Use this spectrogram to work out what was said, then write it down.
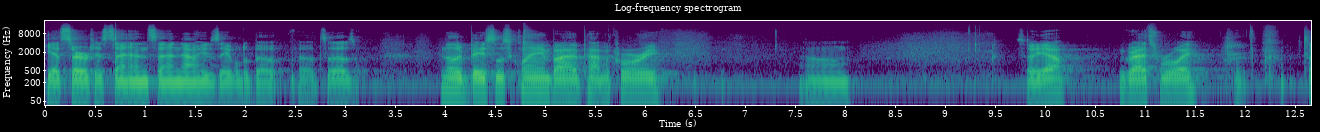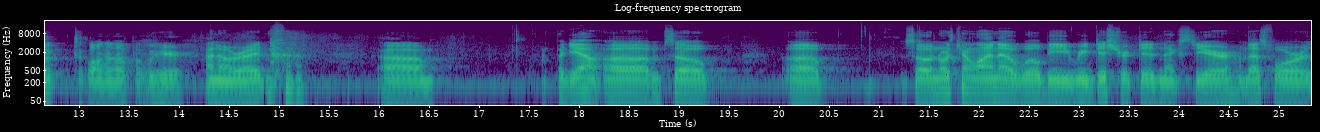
he had served his sentence and now he was able to vote. vote. So that was another baseless claim by Pat McCrory. Um, so yeah, congrats, Roy. Took took long enough, but we're here. I know, right? um, but yeah, um, so uh, so North Carolina will be redistricted next year. That's for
